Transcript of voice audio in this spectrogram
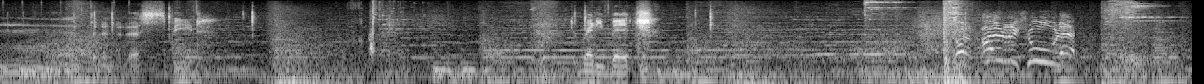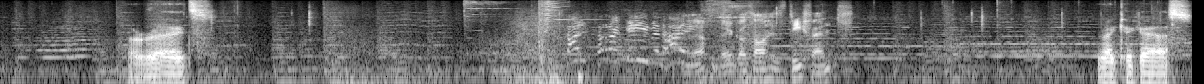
Mm, Put into this speed. Ready, bitch. Alright. Yeah, there goes all his defense. Right, kick ass.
